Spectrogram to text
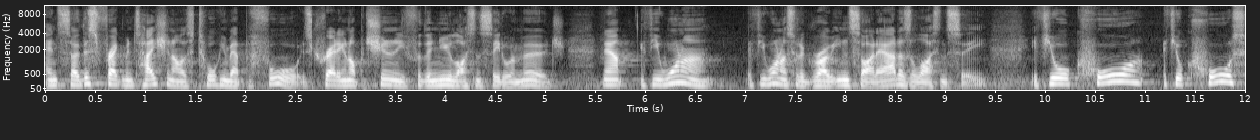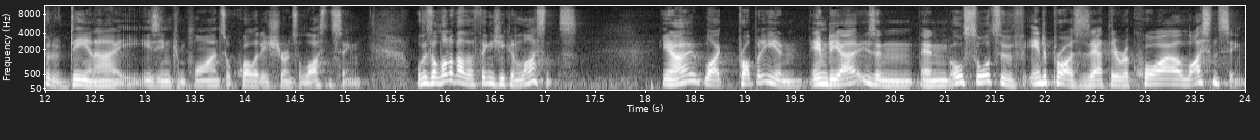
And so this fragmentation I was talking about before is creating an opportunity for the new licensee to emerge. Now, if you want to if you want to sort of grow inside out as a licensee, if your core, if your core sort of DNA is in compliance or quality assurance or licensing, well, there's a lot of other things you can license. you know, like property and MDAs and, and all sorts of enterprises out there require licensing.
